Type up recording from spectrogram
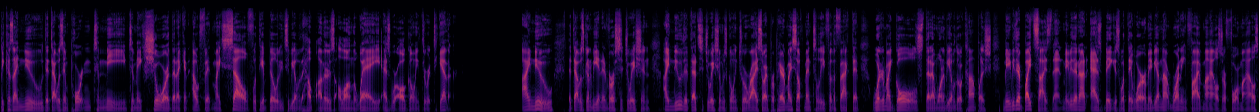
because I knew that that was important to me to make sure that I can outfit myself with the ability to be able able to help others along the way as we're all going through it together. I knew that that was going to be an adverse situation. I knew that that situation was going to arise. So I prepared myself mentally for the fact that what are my goals that I want to be able to accomplish? Maybe they're bite sized then. Maybe they're not as big as what they were. Maybe I'm not running five miles or four miles.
